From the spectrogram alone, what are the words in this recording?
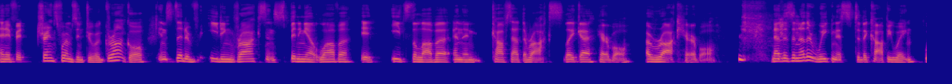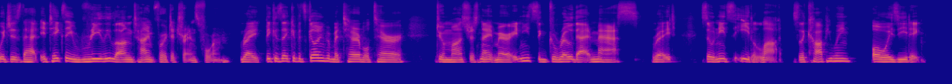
And if it transforms into a Gronkle, instead of eating rocks and spitting out lava, it eats the lava and then coughs out the rocks like a hairball, a rock hairball. now, there's another weakness to the copy wing, which is that it takes a really long time for it to transform, right? Because, like, if it's going from a terrible terror to a monstrous nightmare, it needs to grow that mass, right? So it needs to eat a lot. So the copy wing, always eating.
